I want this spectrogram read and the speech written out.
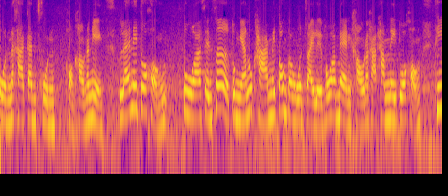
บนนะคะ กันชนของเขานั่นเอง และในตัวของ ตัวเซ็นเซอร์ตรงนี้ลูกค้าไม่ต้องกังวลใจเลย เพราะว่าแบรนด์เขานะคะทำในตัวของที่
